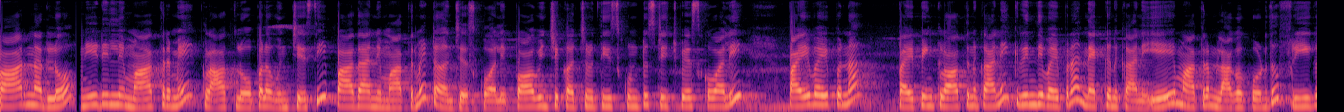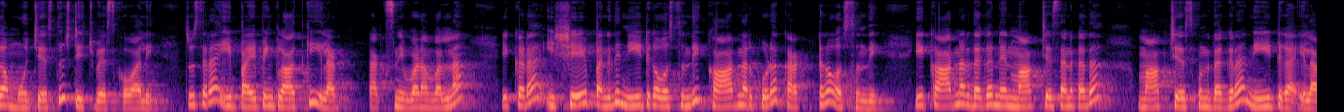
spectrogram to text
కార్నర్లో నీడిల్ని మాత్రమే క్లాత్ లోపల ఉంచేసి పాదాన్ని మాత్రమే టర్న్ చేసుకోవాలి. పావించి ఖర్చును తీసుకుంటూ స్టిచ్ వేసుకోవాలి. పై వైపున పైపింగ్ క్లాత్ను కానీ క్రింది వైపున నెక్ను కానీ ఏ మాత్రం లాగకూడదు. ఫ్రీగా మూవ్ చేస్తూ స్టిచ్ వేసుకోవాలి. చూసారా? ఈ పైపింగ్ క్లాత్కి ఇలా టక్స్ని ఇవ్వడం వలన ఇక్కడ ఈ షేప్ అనేది నీట్గా వస్తుంది. కార్నర్ కూడా కరెక్ట్గా వస్తుంది. ఈ కార్నర్ దగ్గర నేను మార్క్ చేశాను కదా మార్క్ చేసుకున్న దగ్గర నీట్గా ఇలా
